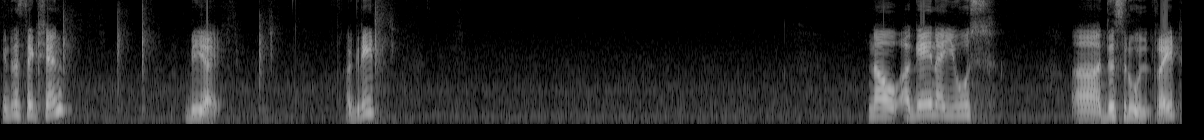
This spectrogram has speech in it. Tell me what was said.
intersection B i agreed. Now again I use uh, this rule right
